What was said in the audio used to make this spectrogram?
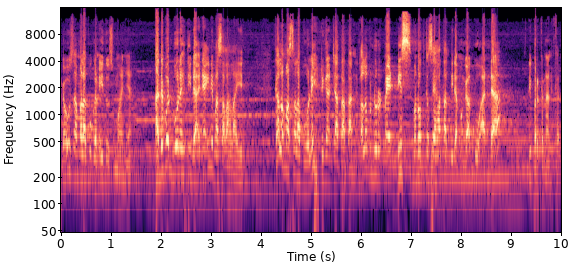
Enggak usah melakukan itu semuanya. Adapun boleh tidaknya ini masalah lain. Kalau masalah boleh dengan catatan, kalau menurut medis, menurut kesehatan tidak mengganggu Anda, diperkenankan.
